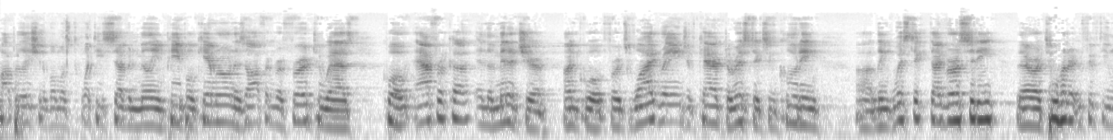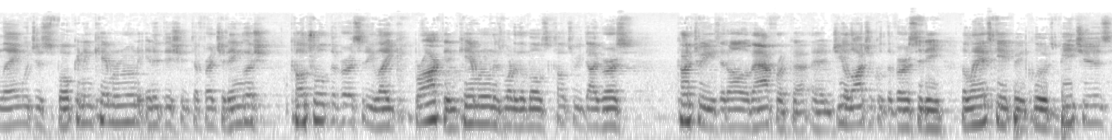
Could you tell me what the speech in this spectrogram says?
population of almost 27 million people. Cameroon is often referred to as, quote, Africa in the miniature, unquote, for its wide range of characteristics, including uh, linguistic diversity. There are 250 languages spoken in Cameroon, in addition to French and English. Cultural diversity, like Brockton, Cameroon is one of the most culturally diverse countries in all of Africa. And geological diversity, the landscape includes beaches,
